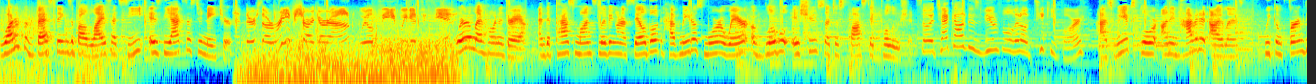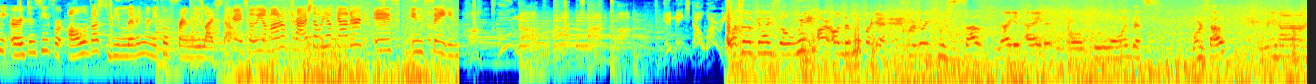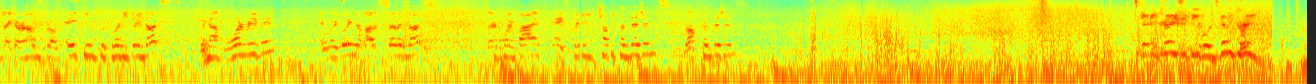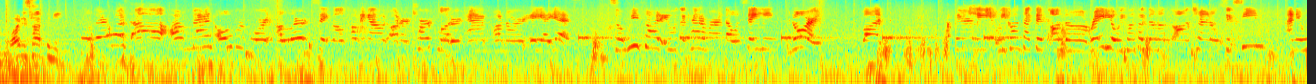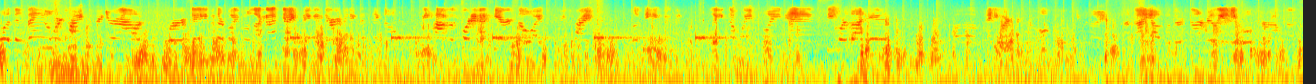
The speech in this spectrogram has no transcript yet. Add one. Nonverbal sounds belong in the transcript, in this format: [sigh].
One of the best things about life at sea is the access to nature. And there's a reef shark around. We'll see if we get to see it. We're Alejo and Andrea, and the past months living on a sailboat have made us more aware of global issues such as plastic pollution. So check out this beautiful little tiki bar. As we explore uninhabited islands, we confirm the urgency for all of us to be living an eco-friendly lifestyle. Okay, so the amount of trash that we have gathered is insane. What's up guys? So we are on the move again and we're going to South Ragged Island or to the one that's more south. We have like around from 18 to 23 knots. We have one reef in and we're going about 7 knots, 7.5. Yeah, it's pretty choppy conditions, rough conditions. It's getting crazy people, it's getting crazy. What is happening? There was a, a man overboard alert signal coming out on our chart plotter and on our AIS. So we thought it was a catamaran that was sailing north, but apparently we contacted on the radio, we contacted them on, on channel 16 and it wasn't there. So we're trying to figure out, we're sailing with our buddy from La Gracia, maybe they're getting the signal. We have the coordinates here, so I, we tried looking if we a waypoint and see where that is. Um, anyway, we're also keeping an eye, an eye out, but there's not really any boats around us.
